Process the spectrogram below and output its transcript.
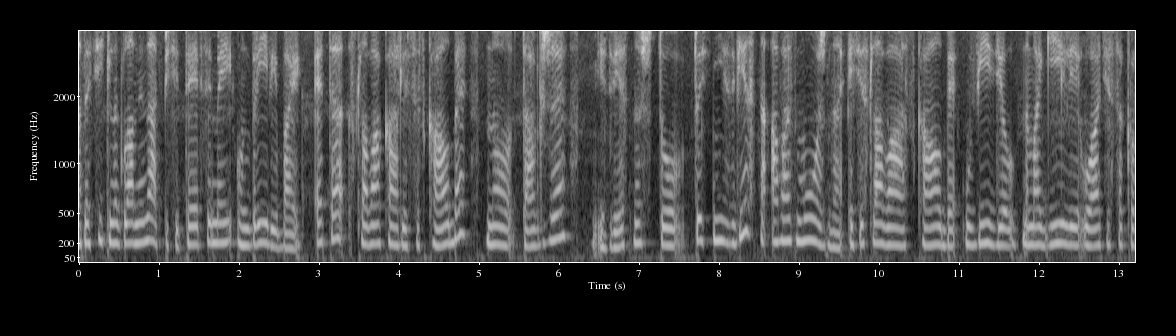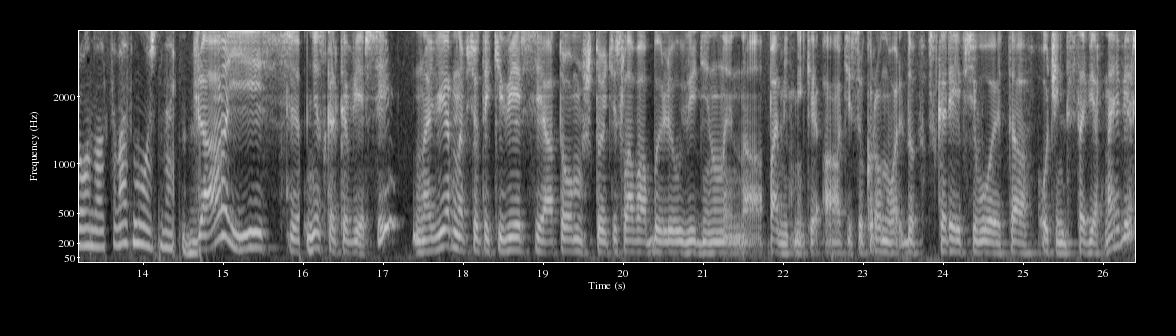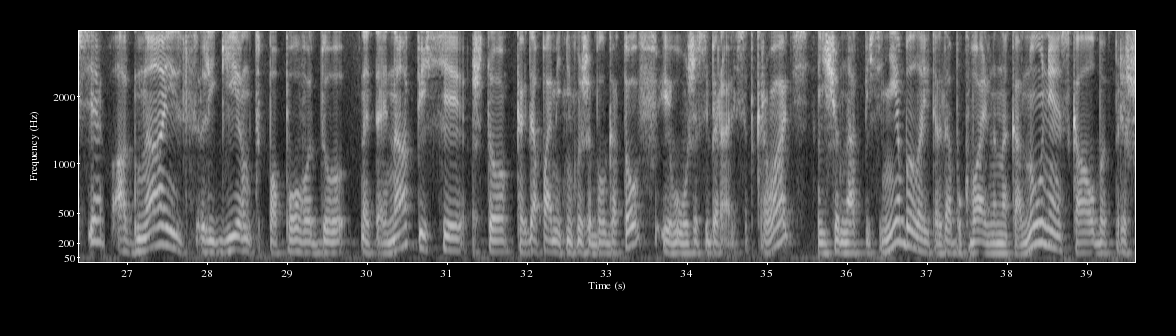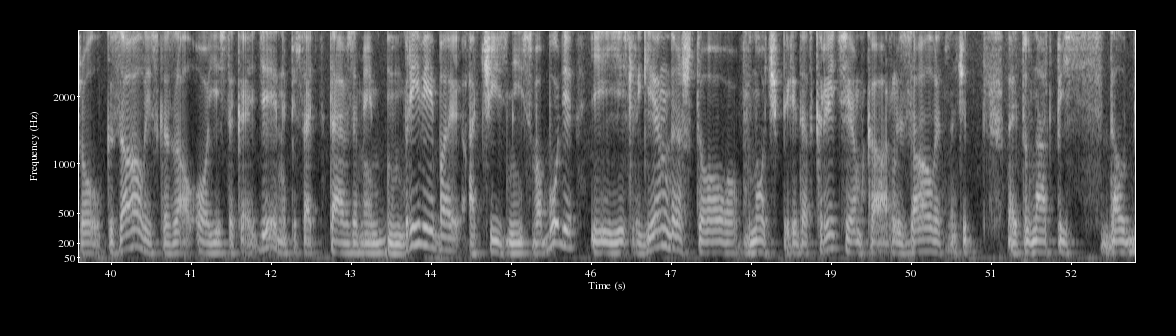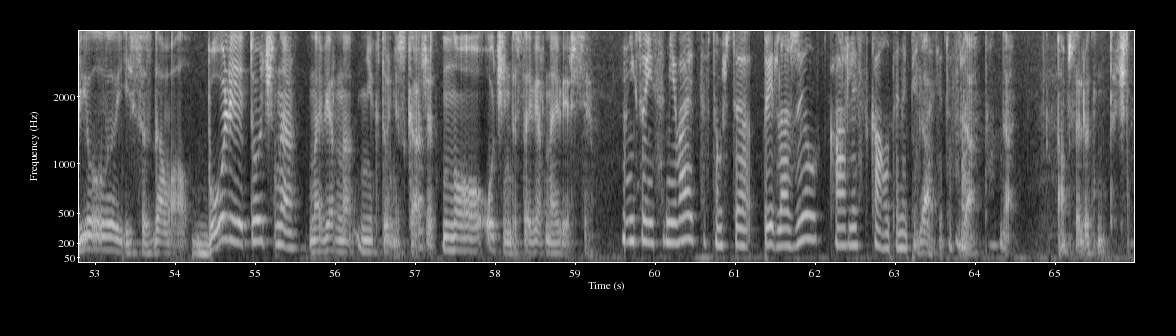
Относительно главной надписи «Тевземей он бривибай» – это слова Карлиса Скалбе, но также известно, что... То есть неизвестно, а возможно, эти слова Скалбе увидел на могиле у Атиса Кронвалса. Возможно. Да, есть несколько версий. Наверное, все-таки версия о том, что эти слова были увидены на памятнике Атису Кронвальду, скорее всего, это очень достоверная версия. Одна из легенд по поводу этой надписи, что когда памятник уже был готов, его уже собирались открывать, еще надписи не было, и тогда буквально накануне Скалба пришел к залу и сказал, о, есть такая идея написать «Тавзами Бривибай» о чизне и свободе, и есть легенда, что в ночь перед открытием Карл из зала значит, эту надпись долбил и создавал. Более точно, наверное, никто не скажет, но очень достоверная версия. Никто не сомневается в том, что предложил Карлис Скалпе написать да, эту фразу. Да, там. да, абсолютно точно.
